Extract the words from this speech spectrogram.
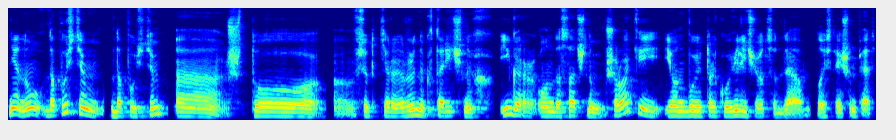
Не, ну, допустим, допустим, э, что э, все-таки рынок вторичных игр, он достаточно широкий, и он будет только увеличиваться для PlayStation 5.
